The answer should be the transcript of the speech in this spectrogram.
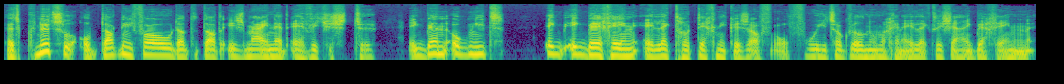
het knutselen op dat niveau, dat, dat is mij net eventjes te. Ik ben ook niet, ik, ik ben geen elektrotechnicus of, of hoe je het ook wil noemen, geen elektricien. Ik ben geen,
